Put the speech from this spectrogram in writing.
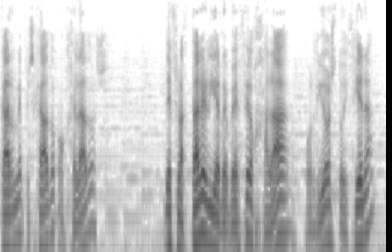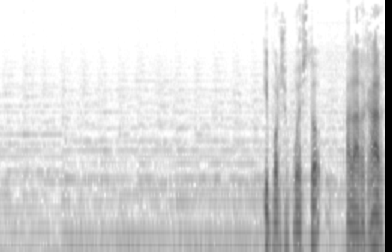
carne, pescado, congelados. Deflactar el IRPF, ojalá, por Dios, lo hiciera y, por supuesto, alargar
